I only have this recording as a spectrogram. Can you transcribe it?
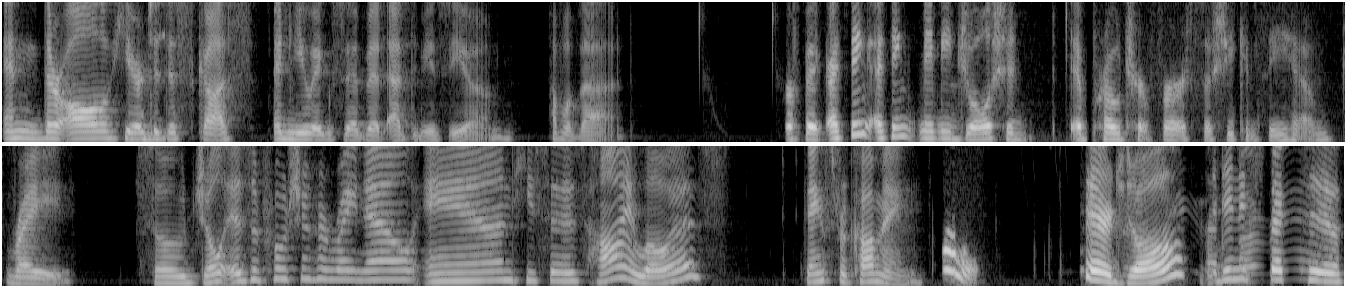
And they're all here to discuss a new exhibit at the museum. How about that? Perfect. I think I think maybe Joel should approach her first so she can see him. Right. So Joel is approaching her right now, and he says, "Hi, Lois. Thanks for coming." Oh, there, Joel. I didn't expect to.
